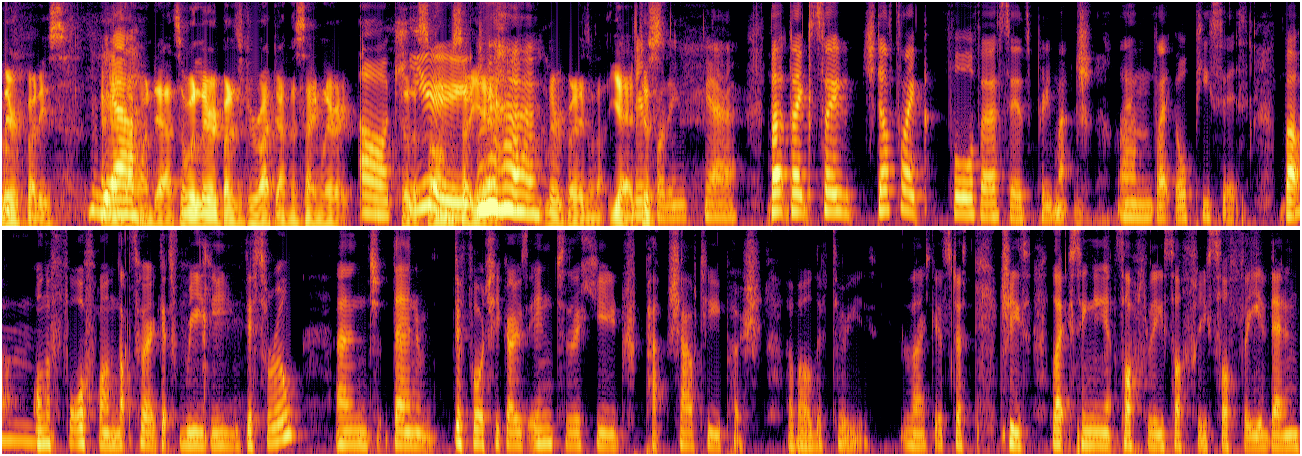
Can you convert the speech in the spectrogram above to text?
lyric buddies. I Yeah. got that one down. So we're lyric buddies if we write down the same lyric Oh, to cute. the song. So yeah, lyric buddies on that. Yeah, They're just funny, yeah. But like, so she does like four verses pretty much, um, like all pieces. But on the fourth one, that's where it gets really visceral. And then before she goes into the huge pat shouty push of "I'll live through you," like it's just she's like singing it softly, softly, softly, and then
